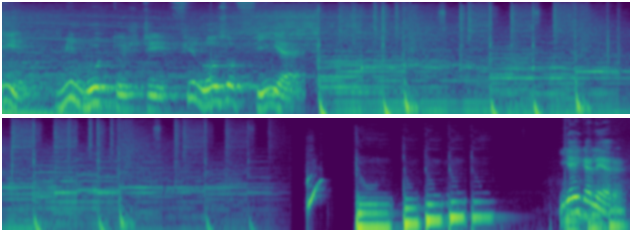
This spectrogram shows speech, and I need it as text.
ouvir Minutos de Filosofia. E aí galera,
